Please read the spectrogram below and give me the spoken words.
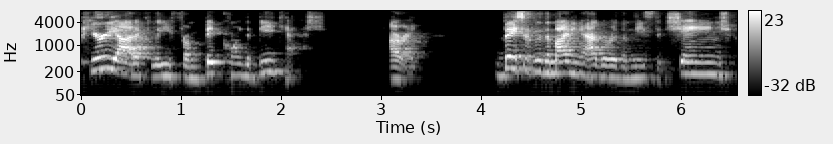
periodically from Bitcoin to Bcash. All right. Basically, the mining algorithm needs to change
